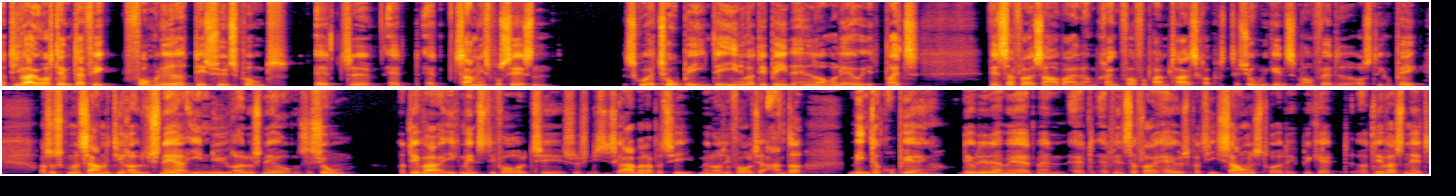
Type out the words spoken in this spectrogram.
Og de var jo også dem, der fik formuleret det synspunkt, at, øh, at, at samlingsprocessen skulle have to ben. Det ene var det ben, der handlede om at lave et bredt venstrefløjssamarbejde omkring for at få parlamentarisk repræsentation igen, som omfattede også DKP, og så skulle man samle de revolutionære i en ny revolutionær organisation, og det var ikke mindst i forhold til Socialistisk Arbejderparti, men også i forhold til andre mindre grupperinger. Det er jo det der med, at, man, at, at Venstrefløj Haves parti savnes, tror jeg det blev kaldt. Og det var sådan et,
